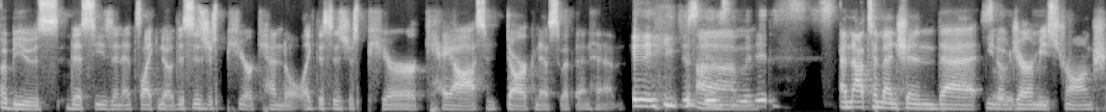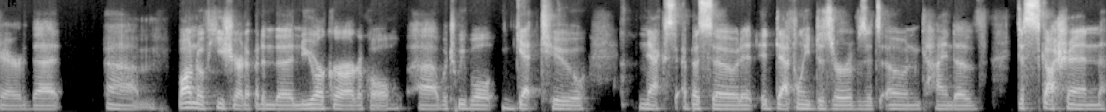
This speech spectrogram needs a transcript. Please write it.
abuse this season, it's like, no, this is just pure Kendall. Like this is just pure chaos and darkness within him. He just is um, who it is. And not to mention that, you know, Jeremy Strong shared that um, well, I don't know if he shared it, but in the New Yorker article, uh, which we will get to next episode, it, it definitely deserves its own kind of discussion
